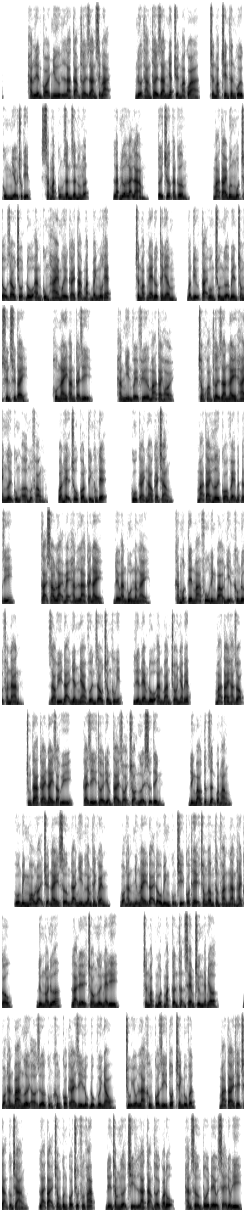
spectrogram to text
hắn liền coi như là tạm thời gian xếp lại. Nửa tháng thời gian nhất chuyển mà qua, trần mặc trên thân cuối cùng nhiều chút thịt, sắc mặt cũng dần dần hưởng luận lát nữa lại làm tới trước ăn cơm. Mã tài bưng một chậu rau trộn đồ ăn cùng hai mươi cái tạp mặt bánh nô thét. Trần mặc nghe được thanh âm, bận điệu tại uống chuồng ngựa bên trong xuyến xuyến tay. Hôm nay ăn cái gì? Hắn nhìn về phía mã tài hỏi. Trong khoảng thời gian này hai người cùng ở một phòng, quan hệ chỗ còn tính không tệ. Củ cải ngao cải trắng. Mã tài hơi có vẻ bất đắc dĩ. Tại sao lại mẹ hắn là cái này, đều ăn bốn năm ngày. Khác một tên mã phu đinh bảo nhịn không được phàn nàn. Giáo hí đại nhân nhà vườn rau trồng không ít, liền đem đồ ăn bán cho nhà bếp. Mã tài hạ giọng. Chúng ta cái này giáo hí, cái gì thời điểm tài giỏi chọn người sự tình? Đinh bảo tức giận quát mắng. Uống binh máu loại chuyện này sớm đã nhìn lắm thành quen, bọn hắn những n à y đại đầu binh cũng chỉ có thể trong âm thầm phản nản hai câu. Đừng nói nữa, lại để cho người nghe đi. Trần mặc một mặt cẩn thận xem chừng nhắc nhở. Bọn hắn ba người ở giữa cũng không có cái gì lục đục với nhau, chủ yếu là không có gì tốt tranh đồ vật. Mã tài thể trạng cường tráng, lại tại trong quân có chút phương pháp, đến trăm ngựa chỉ là tạm thời quá độ, hắn sớm tối đều sẽ đều đi.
